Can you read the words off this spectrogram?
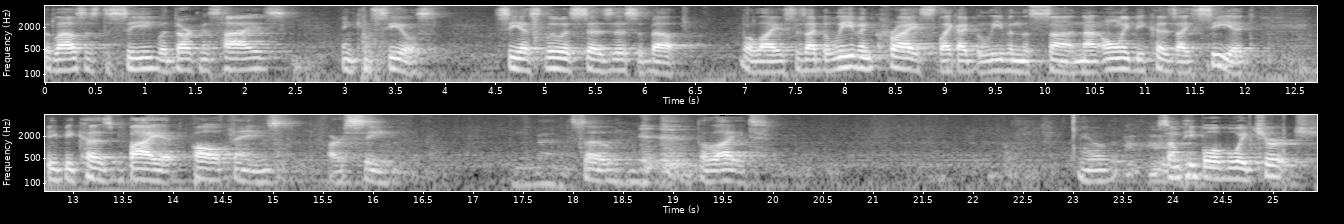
allows us to see what darkness hides and conceals. C.S. Lewis says this about the light. He says, I believe in Christ like I believe in the sun, not only because I see it, but because by it all things are seen. Amen. So, the light. You know, some people avoid church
